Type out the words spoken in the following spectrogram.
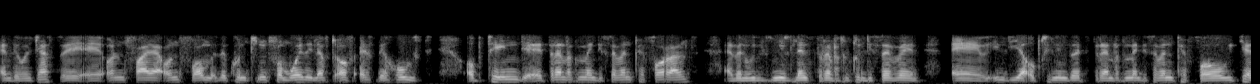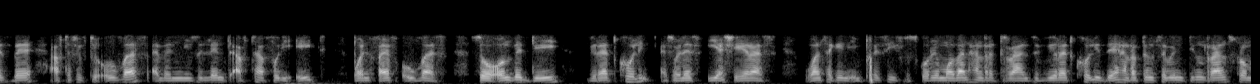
and they were just uh, uh on fire, on form. They continued from where they left off as the host, obtained uh, 397 per four and then with New Zealand's 327, uh, India obtaining that 397 per four wickets there after 50 overs, and then New Zealand after 48.5 overs. So on the day, Virat Kohli as well as Shreyas Iyer. Once again, impressive, scoring more than 100 runs. Virat Kohli, there 117 runs from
